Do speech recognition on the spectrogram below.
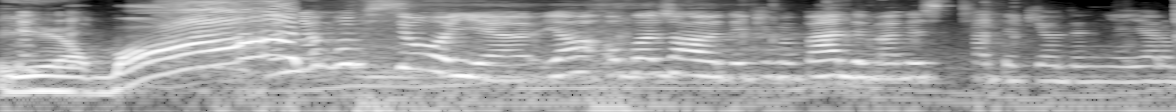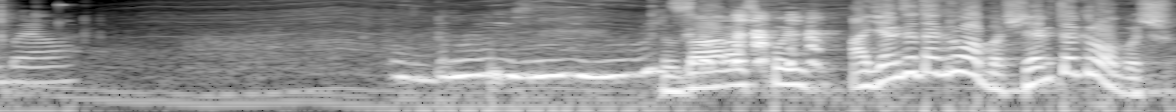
Єба! На ньому все є. Я обожаю такі мопеди, в мене ще такий один є, я робила. Зараз по. А як ти так робиш? Як ти так робиш?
